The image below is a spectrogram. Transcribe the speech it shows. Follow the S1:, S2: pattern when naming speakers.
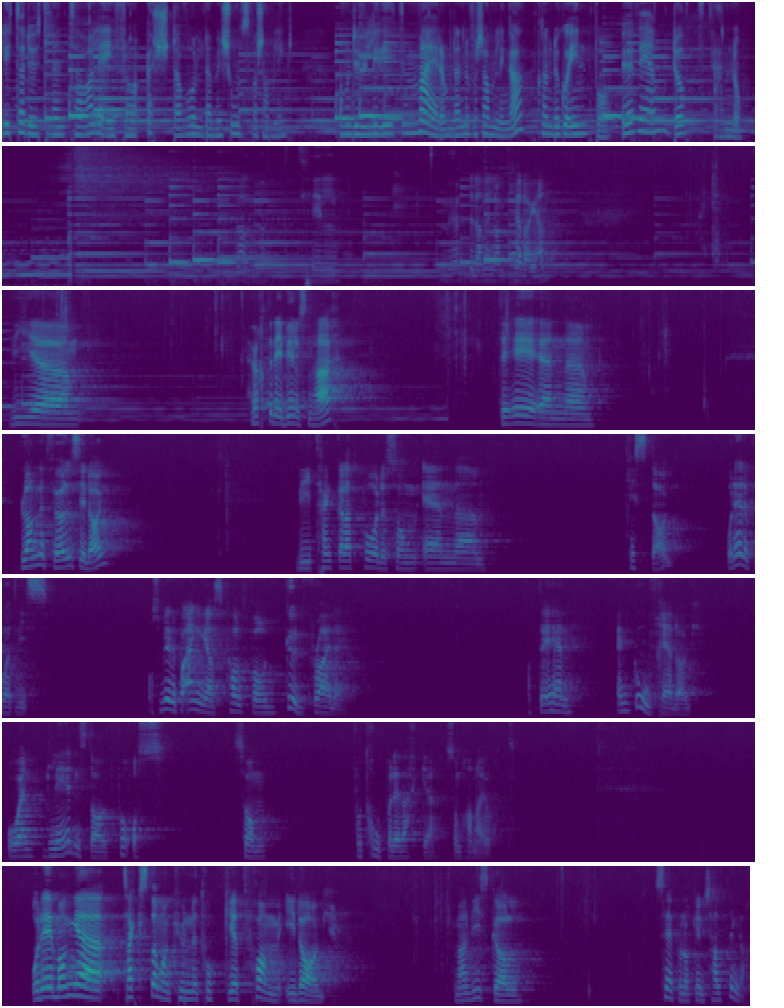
S1: lytter du til en tale fra Ørsta misjonsforsamling. Om du vil vite mer om denne forsamlinga, kan du gå inn på øvm.no.
S2: Vel til møte denne langfredagen. Vi eh, hørte det i begynnelsen her. Det er en eh, blandet følelse i dag. Vi tenker lett på det som en eh, trist dag, og det er det på et vis. Og så blir det på engelsk kalt for Good Friday. At det er en, en god fredag og en gledens dag for oss som får tro på det verket som han har gjort. Og det er mange tekster man kunne trukket fram i dag. Men vi skal se på noen kjeltringer.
